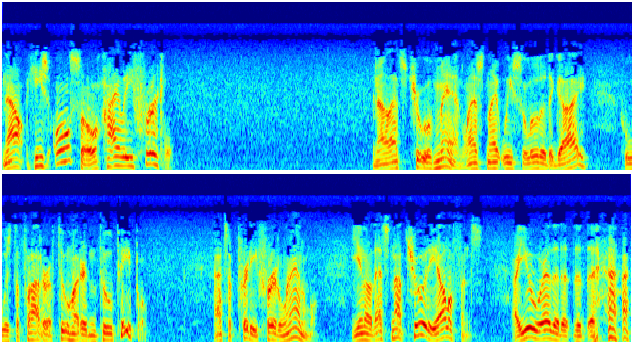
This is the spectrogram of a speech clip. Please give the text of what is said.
Now, he's also highly fertile. Now, that's true of man. Last night we saluted a guy who was the father of 202 people. That's a pretty fertile animal. You know, that's not true of the elephants. Are you aware that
